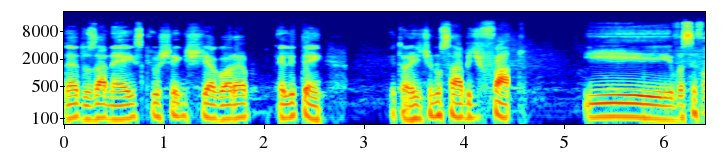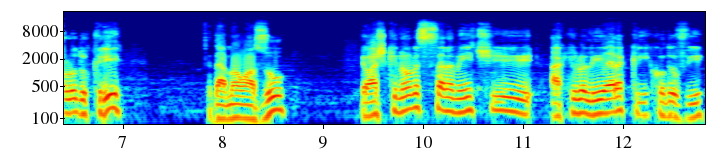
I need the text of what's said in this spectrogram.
né dos anéis que o Shang-Chi agora ele tem então a gente não sabe de fato e você falou do Kree da mão azul eu acho que não necessariamente aquilo ali era Kree quando eu vi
